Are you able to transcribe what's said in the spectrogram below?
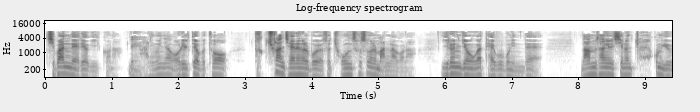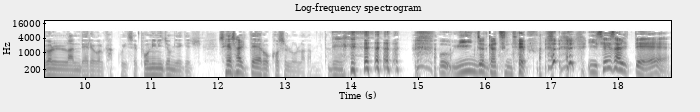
집안 내력이 있거나 네. 아니면 그냥 어릴 때부터 특출한 재능을 보여서 좋은 스승을 만나거나 이런 경우가 대부분인데 남상일 씨는 조금 유별난 내력을 갖고 있어요. 본인이 좀 얘기해 주시죠. 세 살 때로 거슬러 올라갑니다. 네. 뭐 위인전 같은데 이 세 살 때,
